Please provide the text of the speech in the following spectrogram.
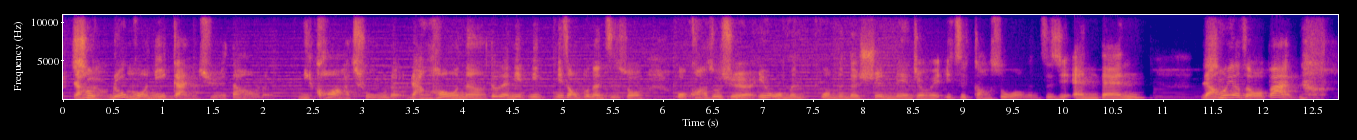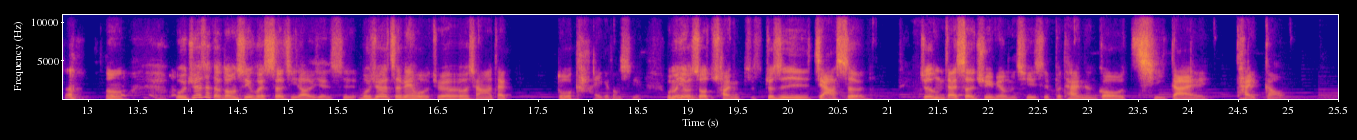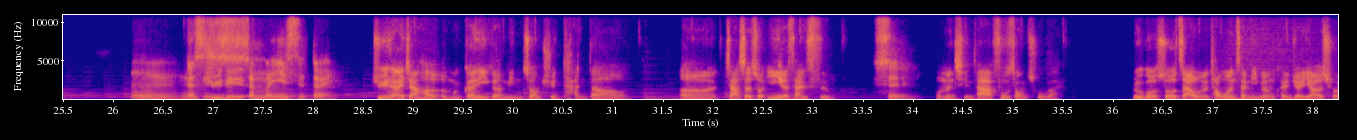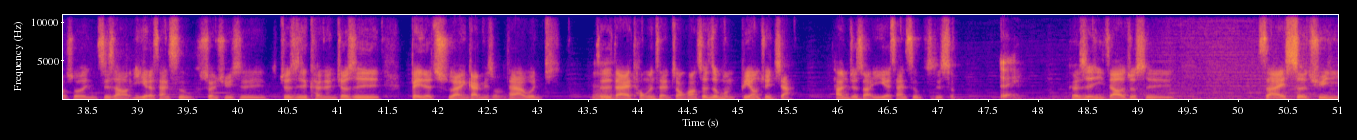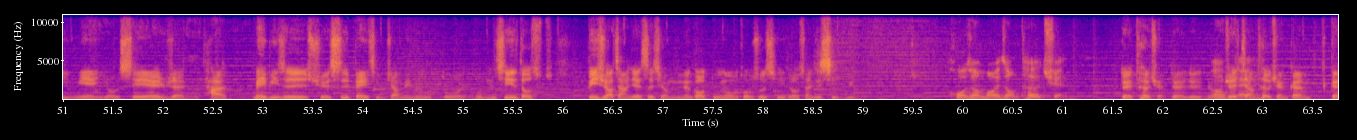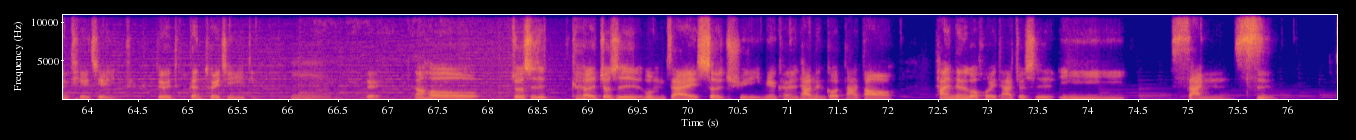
然后如果你感觉到了，你跨出了，然后呢，对不对？你你你总不能只说我跨出去了，因为我们我们的训练就会一直告诉我们自己，and then，然后要怎么办？嗯，我觉得这个东西会涉及到一件事。我觉得这边，我觉得我想要再多卡一个东西。我们有时候传就是假设，就是我们在社区里面，我们其实不太能够期待太高。嗯，那是举例什么意思？对，举例来讲，好了，我们跟一个民众去谈到，呃，假设说一二三四五，是我们请他复诵出来。如果说在我们同温层里面，我们可能就要求说，你至少一二三四五顺序是，就是可能就是背得出来，应该没什么太大问题。这是大家同温层状况，甚至我们不用去讲，他们就知道一二三四五是什么。对。可是你知道，就是在社区里面，有些人他 maybe 是学士背景比较没那么多，我们其实都必须要讲一件事情，我们能够读那么多书，其实都算是幸运，或者说某一种特权。对，特权，对对.我觉得讲特权更更贴近，对，更推进一点。嗯，对，然后就是，可是就是我们在社区里面，可能他能够达到，他能够回答就是一三四，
